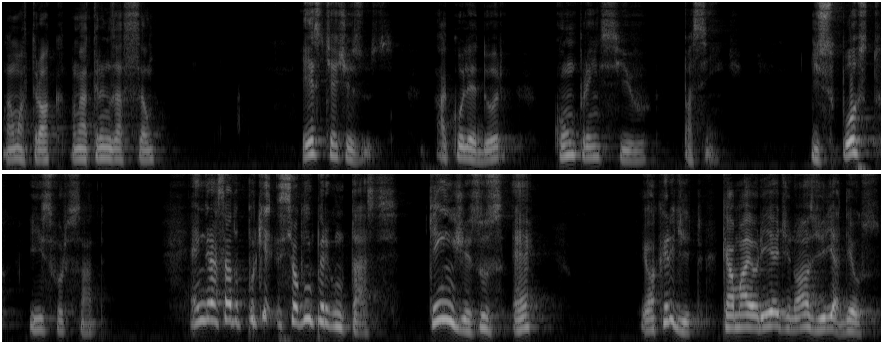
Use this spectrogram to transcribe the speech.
Não é uma troca, não é uma transação. Este é Jesus, acolhedor, compreensivo, paciente, disposto e esforçado. É engraçado porque se alguém perguntasse quem Jesus é, eu acredito que a maioria de nós diria Deus,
